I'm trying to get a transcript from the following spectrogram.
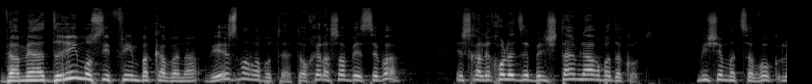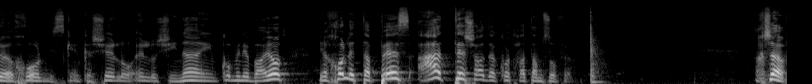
והמהדרים מוסיפים בכוונה, ויש זמן רבותיי, אתה אוכל עכשיו בשיבה, יש לך לאכול את זה בין 2 ל-4 דקות. מי שמצבו לא יכול, מסכן, קשה לו, אין לו שיניים, כל מיני בעיות, יכול לטפס עד 9 דקות חתם סופר. עכשיו,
